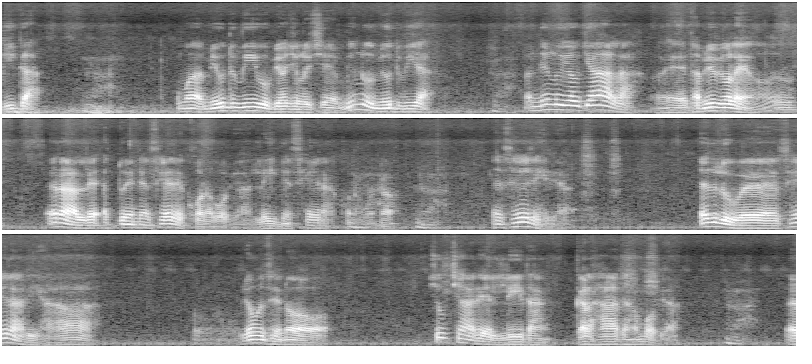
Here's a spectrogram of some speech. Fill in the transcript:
ကိကဟိုမှာအမျိုးသမီးကိုပြောချင်လို့ရှိရင်မင်းတို့အမျိုးသမီးကနနင်းလူယောက်ျားလားအဲဒါမျိုးပြောလိုက်ဟောအဲ့ဒါလေအသွင်နဲ့ဆဲတယ်ခေါ်တာပေါ့ဗျာလိန်နဲ့ဆဲတာခေါ်တာပေါ့နော်အဲဆဲတယ်ဗျာအဲ့ဒါလိုပဲဆဲတာတွေဟာဟိုပြောမစင်တော့ရှုပ်ချတဲ့လေတံ ကရဟာတံပေါ့ဗျာအဲ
